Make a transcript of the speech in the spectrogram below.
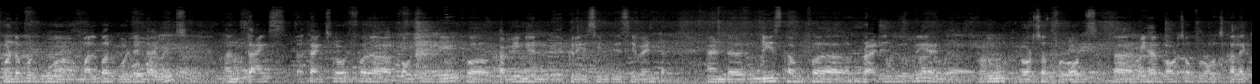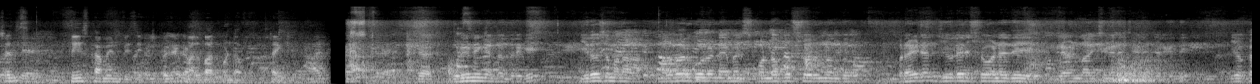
Kondapur uh, Malabar Golden Diamonds, and thanks, uh, thanks a lot for uh, Kaushal ji for coming and gracing this event. And uh, please come for bridal jewelry and uh, do lots of lots. Uh, we have lots of lots collections. Please come and visit Malabar Kondapur. Thank you. Good evening అండి అందరికీ ఈరోజు మన Malabar golden diamonds Kondapur showroom నందు బ్రైడల్ జ్యువెలరీ షో అనేది గ్రాండ్ లాంచింగ్ అనేది చేయడం జరిగింది ఈ యొక్క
